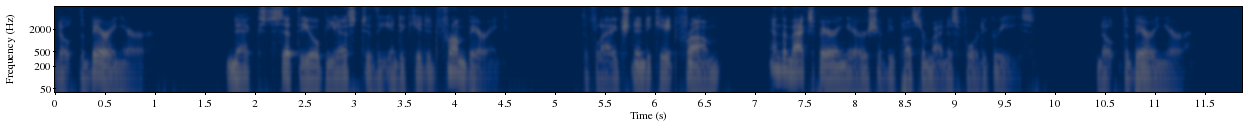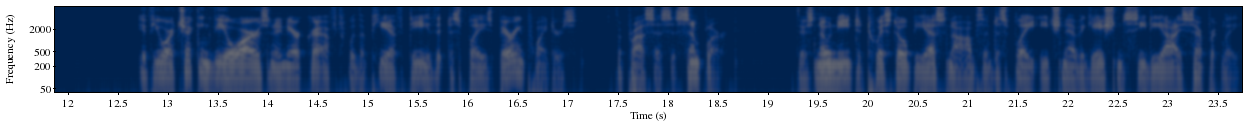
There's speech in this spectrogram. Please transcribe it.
Note the bearing error. Next, set the OBS to the indicated from bearing. The flag should indicate from, and the max bearing error should be plus or minus 4 degrees. Note the bearing error. If you are checking VORs in an aircraft with a PFD that displays bearing pointers, the process is simpler. There's no need to twist OBS knobs and display each navigation CDI separately.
